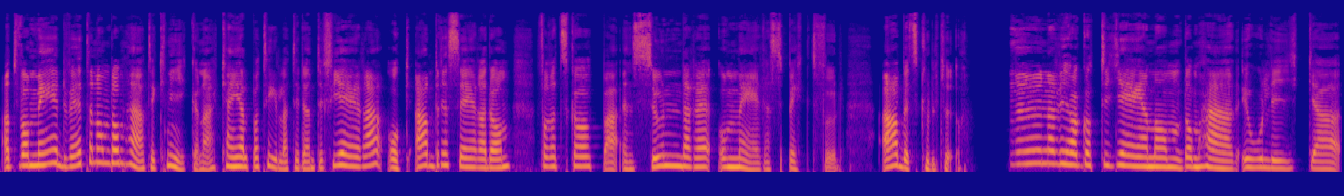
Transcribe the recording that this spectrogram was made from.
Att vara medveten om de här teknikerna kan hjälpa till att identifiera och adressera dem för att skapa en sundare och mer respektfull arbetskultur. Nu när vi har gått igenom de här olika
